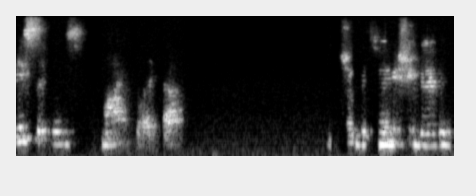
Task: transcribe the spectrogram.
This is my up. Maybe she did it.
